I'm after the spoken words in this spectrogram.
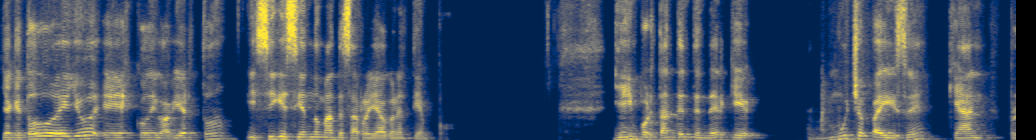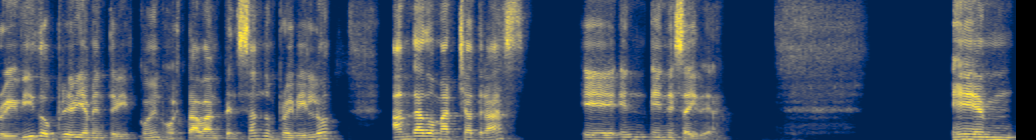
ya que todo ello es código abierto y sigue siendo más desarrollado con el tiempo. Y es importante entender que muchos países que han prohibido previamente Bitcoin o estaban pensando en prohibirlo, han dado marcha atrás eh, en, esa idea. Eh,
